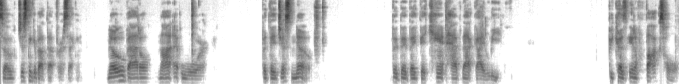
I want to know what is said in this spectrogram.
So just think about that for a second. No battle, not at war, but they just know that they, they, they can't have that guy lead. Because in a foxhole,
